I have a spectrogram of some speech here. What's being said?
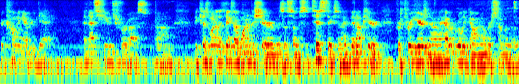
They're coming every day, and that's huge for us because one of the things I wanted to share was some statistics, and I've been up here for three years now, and I haven't really gone over some of the,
